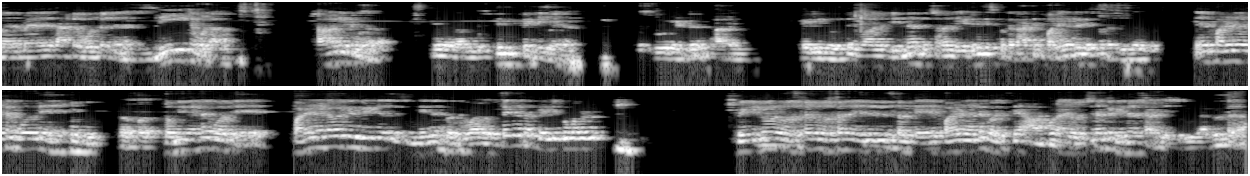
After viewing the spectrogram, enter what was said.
మన మ్యారేజ్ అట్లా ఉండదు నీట్ ఉండాలి. చాలా నీట్ ఉండాలి. నేను ముస్లిం పెళ్ళి పోయినాను స్టూడెంట్ అతను పెళ్ళి పోతే వాళ్ళు డిన్నర్ చాలా లేట్గా తీసుకుంటారు. రాత్రి పన్నెండు గంటలు తీసుకుంటారు డిన్నర్ నేను పన్నెండు గంటలకు పోతే తొమ్మిది గంటలకు పోతే పన్నెండు గంటల వరకు వీడియో నేను వాళ్ళు వస్తే కదా పెళ్ళి కుమారుడు పెళ్ళి కుమారుడు వస్తాడు వస్తాడు ఎదురు చూస్తుంటే పన్నెండు గంటలకు వస్తే అప్పుడు ఆయన వచ్చినాక డిన్నర్ స్టార్ట్ చేసింది అది ఉంటుందా?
